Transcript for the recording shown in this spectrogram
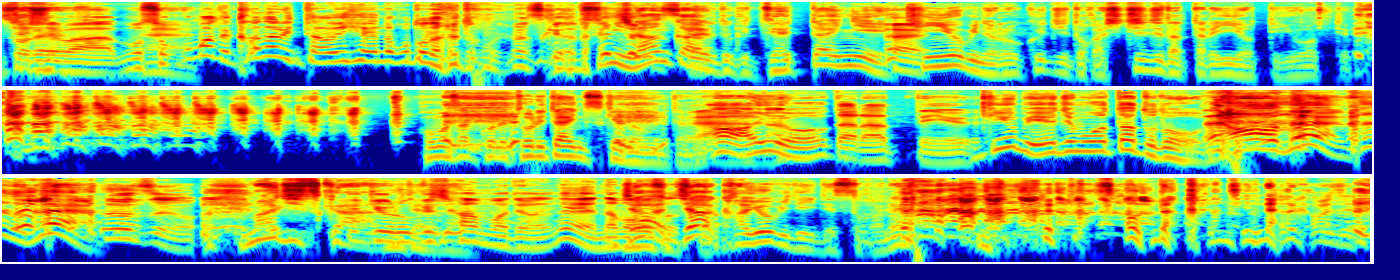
それは。もうそこまでかなり大変なことになると思いますけど次何かやると時絶対にはい。金曜日の6時とか7時だったらいいよって言おうって本間さんこれ撮りたいんですけどみたいな。ああいいよ。たらっていう。金曜日営業も終わった後どう？ああねそうだね。そうですよ。マジっすか。結局6時半まではね生じゃあじゃあ火曜日でいいですとかね。そんな感じになるかもしれない。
